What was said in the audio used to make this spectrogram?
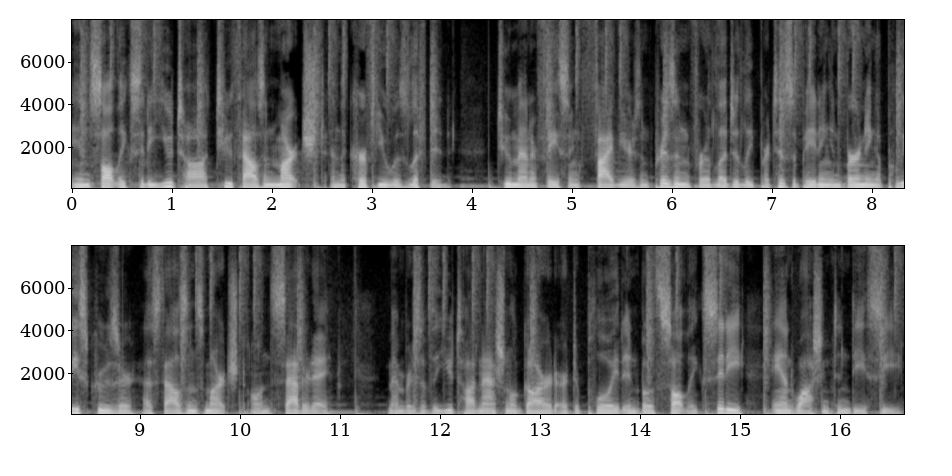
In Salt Lake City, Utah, 2,000 marched and the curfew was lifted. Two men are facing five years in prison for allegedly participating in burning a police cruiser as thousands marched on Saturday. Members of the Utah National Guard are deployed in both Salt Lake City and Washington, D.C.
